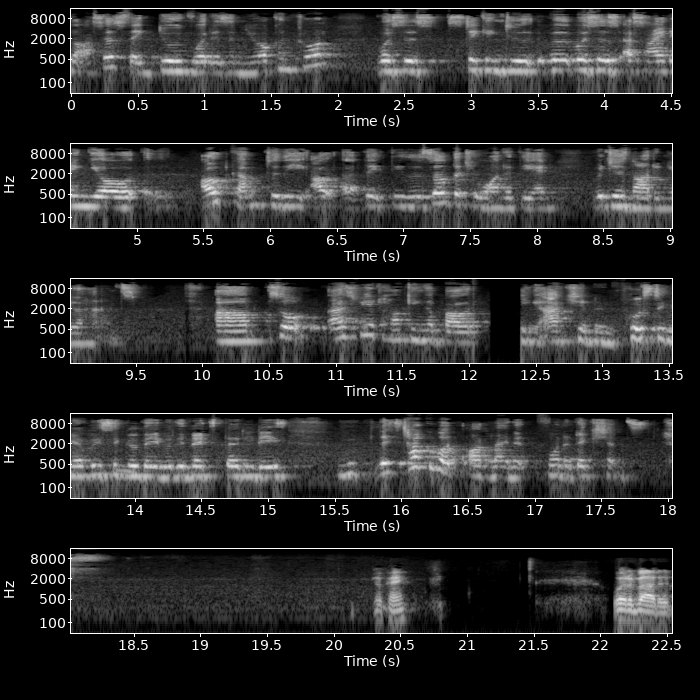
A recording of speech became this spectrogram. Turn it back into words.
process like doing what is in your control versus sticking to versus assigning your outcome to the, uh, the, the result that you want at the end, which is not in your hands. Um, so as we are talking about taking action and posting every single day for the next 30 days, let's talk about online phone addictions. Okay. What about it?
